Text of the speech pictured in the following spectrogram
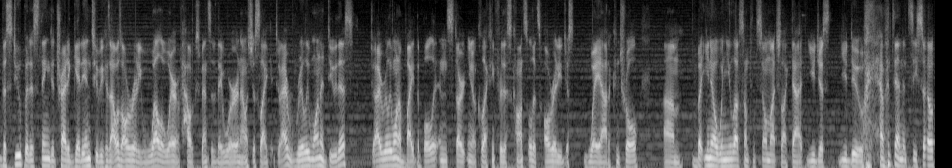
the stupidest thing to try to get into because I was already well aware of how expensive they were and I was just like, do I really want to do this? Do I really want to bite the bullet and start, you know, collecting for this console that's already just way out of control? Um, but you know when you love something so much like that you just you do have a tendency. So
